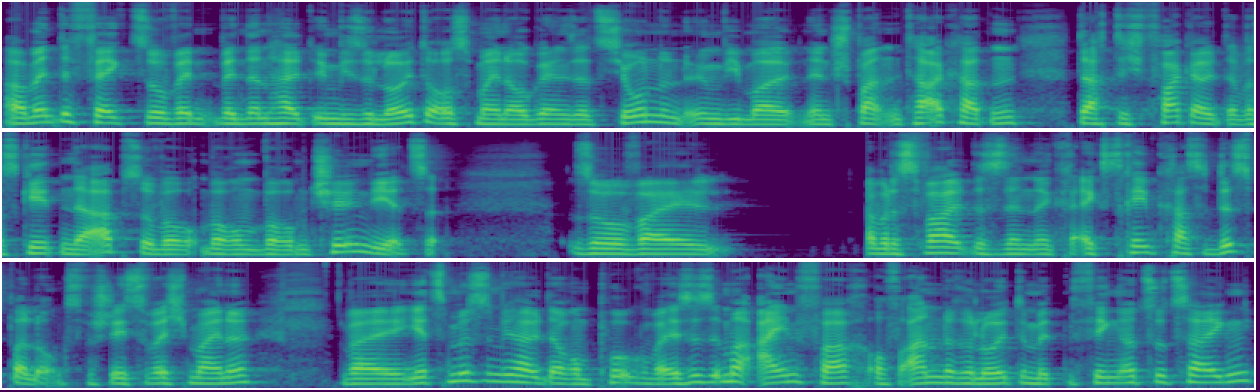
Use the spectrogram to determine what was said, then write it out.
Aber im Endeffekt, so, wenn, wenn dann halt irgendwie so Leute aus meiner Organisation dann irgendwie mal einen entspannten Tag hatten, dachte ich, fuck, Alter, was geht denn da ab? So, warum, warum, warum chillen die jetzt? So, weil aber das war halt, das ist eine extrem krasse Disbalance. Verstehst du, was ich meine? Weil jetzt müssen wir halt darum gucken, weil es ist immer einfach, auf andere Leute mit dem Finger zu zeigen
